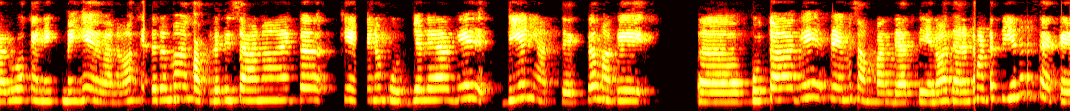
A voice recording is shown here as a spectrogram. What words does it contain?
දරුවා කෙනෙක් මෙහෙයවනවා. ඇත්තටම කපිල දිසානායක කියන පුද්ගලයාගේ දියණියත් එක්ක මගේ අ, පුතාගේ ප්‍රේම සම්බන්ධයක් තියෙනවා. දැනට මට තියෙන සැකය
